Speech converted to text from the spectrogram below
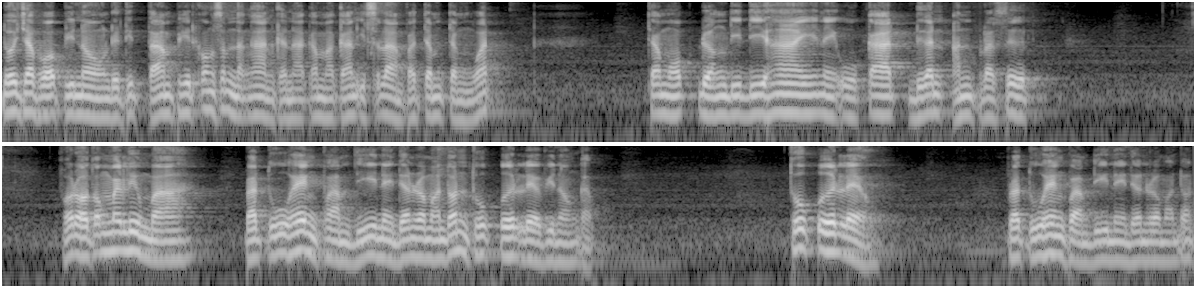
โดยเฉพาะพี่น้องได้ติดตามเพจของสำนักงานคณะกรรมการอิสลามประจำจังหวัด จะมอบเรื่องดีๆให้ในโอกาสเดือนอันประเสริฐเพราะเราต้องไม่ลืมว่าประตูแห่งความดีในเดือนรอมฎอนถูกเปิดแล้วพี่น้องครับถูกเปิดแล้ว ประตูแห่งความดีในเดือนรอมฎอน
